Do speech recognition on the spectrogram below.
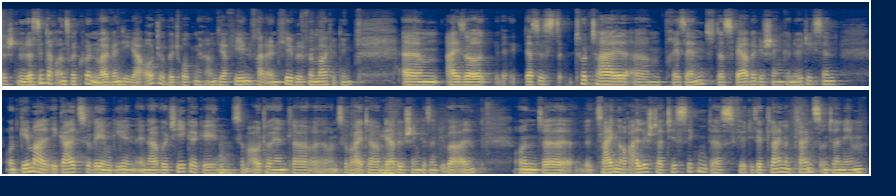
das stimmt. Das sind auch unsere Kunden, weil wenn die ihr Auto bedrucken, haben die auf jeden Fall ein Faible für Marketing. Ähm, also das ist total ähm, präsent, dass Werbegeschenke nötig sind. Und geh mal, egal zu wem, geh in, in eine Apotheke, geh zum Autohändler äh, und so weiter. Mhm. Werbegeschenke sind überall. Und äh, zeigen auch alle Statistiken, dass für diese kleinen und Kleinstunternehmen,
